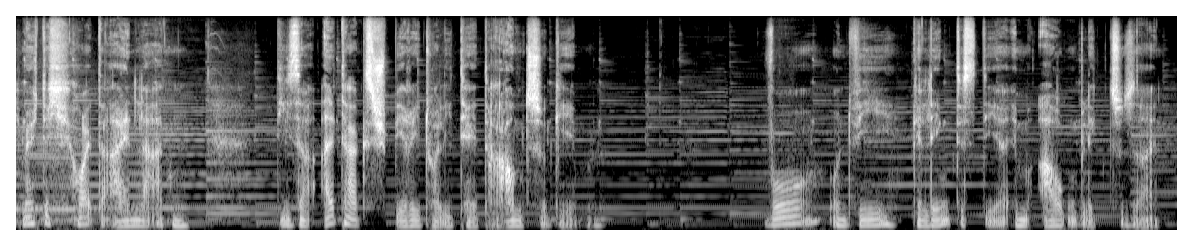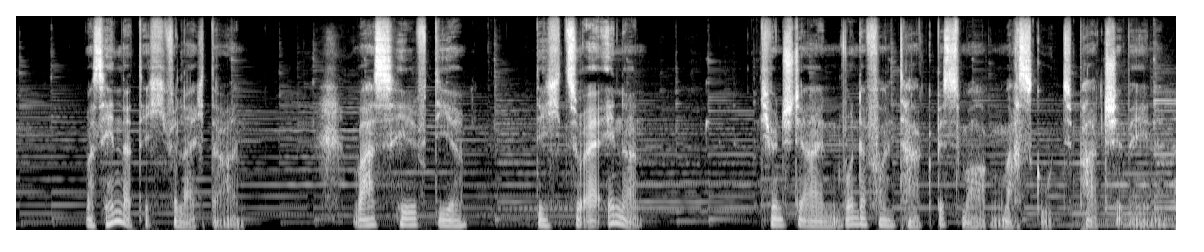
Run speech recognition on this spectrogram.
Ich möchte dich heute einladen, dieser Alltagsspiritualität Raum zu geben. Wo und wie gelingt es dir, im Augenblick zu sein? Was hindert dich vielleicht daran? Was hilft dir, dich zu erinnern? Ich wünsche dir einen wundervollen Tag. Bis morgen. Mach's gut. Pace bene.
